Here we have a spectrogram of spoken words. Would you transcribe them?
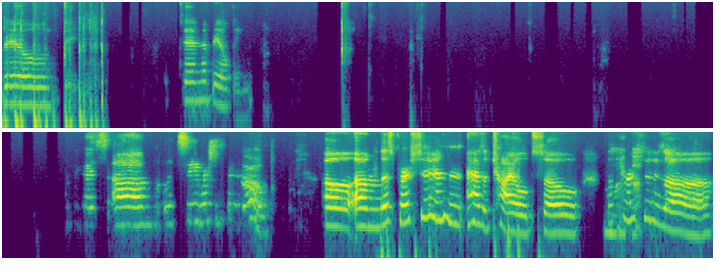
building. It's in a building. Okay, guys. Um. Let's see where she's gonna go. Oh, um, this person has a child, so Oh this God. person is a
